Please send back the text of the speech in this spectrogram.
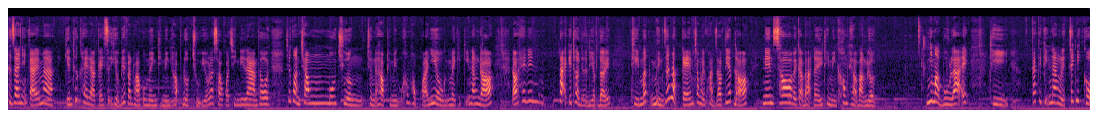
Thực ra những cái mà kiến thức hay là cái sự hiểu biết văn hóa của mình thì mình học được chủ yếu là sau quá trình đi làm thôi. Chứ còn trong môi trường trường đại học thì mình cũng không học quá nhiều mấy cái kỹ năng đó. Đó, thế nên tại cái thời điểm đấy thì mất, mình rất là kém trong cái khoản giao tiếp đó. Nên so với cả bạn ấy thì mình không thể bằng được. Nhưng mà bù lại thì các cái kỹ năng về technical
